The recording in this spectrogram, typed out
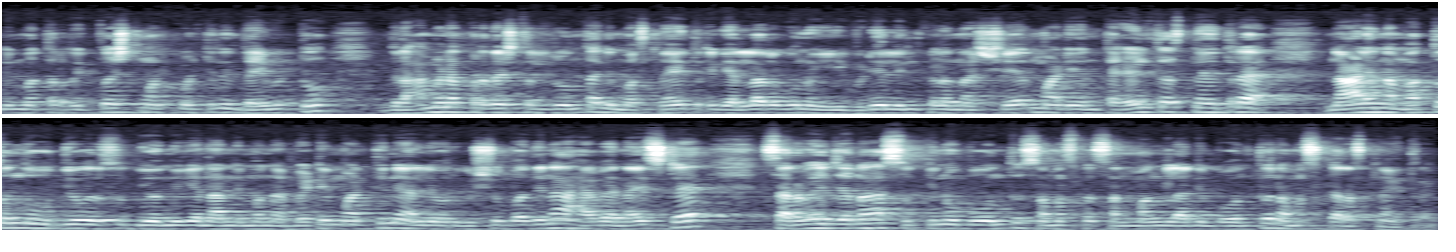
ನಿಮ್ಮ ಹತ್ರ ರಿಕ್ವೆಸ್ಟ್ ಮಾಡ್ಕೊಳ್ತೀನಿ. ದಯವಿಟ್ಟು ಗ್ರಾಮೀಣ ಪ್ರದೇಶದಲ್ಲಿರುವಂಥ ನಿಮ್ಮ ಸ್ನೇಹಿತರಿಗೆ ಎಲ್ಲರಿಗೂ ಈ ವಿಡಿಯೋ ಲಿಂಕ್ಗಳನ್ನು ಶೇರ್ ಮಾಡಿ ಅಂತ ಹೇಳ್ತಾ ಸ್ನೇಹಿತರೆ ನಾಳಿನ ಮತ್ತೊಂದು ಉದ್ಯೋಗ ಸುದ್ದಿಯೊಂದಿಗೆ ನಾನು ನಿಮ್ಮನ್ನು ಭೇಟಿ ಮಾಡ್ತೀನಿ. ಅಲ್ಲಿವರೆಗೂ ಶುಭ ದಿನ ಹ್ಯಾವ್ ಎ ನೈಸ್ ಡೇ ಸರ್ವೇ ಜನ ಸುಖಿನೂ ಭವಂತು, ಸಮಸ್ತ ಸನ್ಮಂಗ್ಲಾನಿ ಬಂತು ನಮಸ್ಕಾರ ಸ್ನೇಹಿತರೆ.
